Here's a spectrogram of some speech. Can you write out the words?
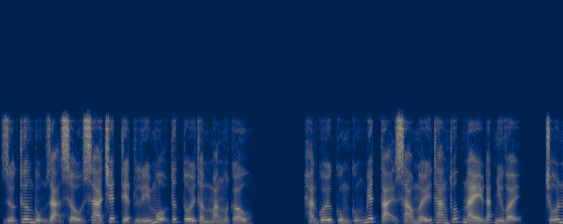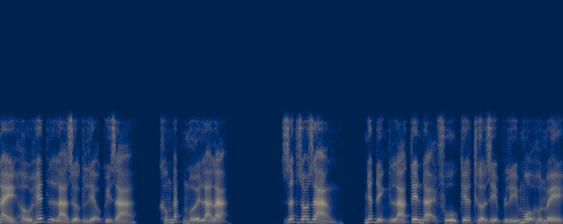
Dược thương bụng dạ xấu xa chết tiệt Lý mộ tức tối thầm mắng một câu. Hắn cuối cùng cũng biết tại sao mấy thang thuốc này đắt như vậy, chỗ này hầu hết là dược liệu quý giá, không đắt mới là lạ. Rất rõ ràng, nhất định là tên đại phu kia thừa dịp Lý mộ hôn mê,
